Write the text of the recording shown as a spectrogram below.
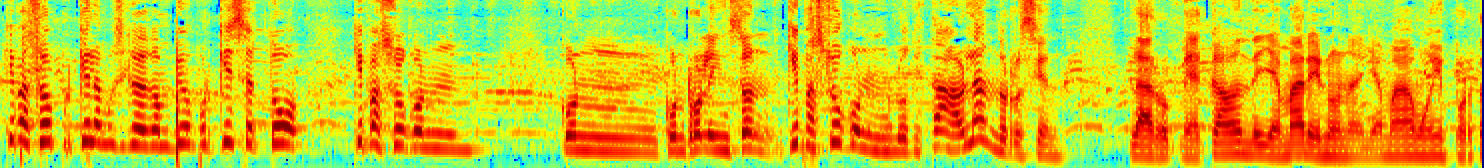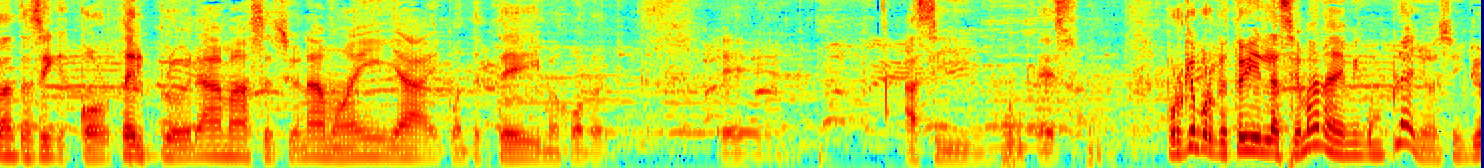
¿Qué pasó? ¿Por qué la música cambió? ¿Por qué se ató? ¿Qué pasó con, con, con Rolling Stone? ¿Qué pasó con lo que estaba hablando recién? Claro, me acaban de llamar en una llamada muy importante, así que corté el programa, sesionamos ahí ya y contesté y mejor... Eh, así, eso. ¿Por qué? Porque estoy en la semana de mi cumpleaños, así yo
